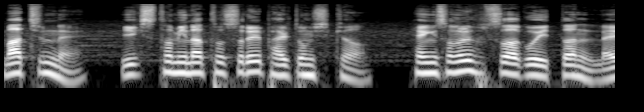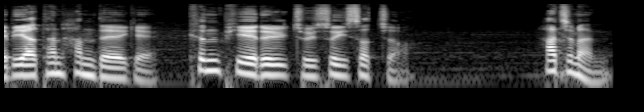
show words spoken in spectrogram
마침내 익스터미나토스를 발동시켜 행성을 흡수하고 있던 레비아탄 함대에게 큰 피해를 줄 수 있었죠. 하지만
